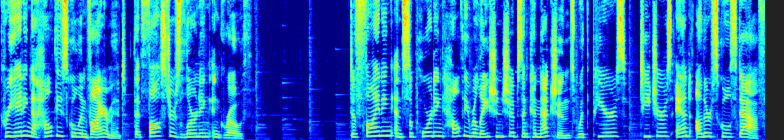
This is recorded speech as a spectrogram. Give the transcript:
Creating a healthy school environment that fosters learning and growth. Defining and supporting healthy relationships and connections with peers, teachers, and other school staff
